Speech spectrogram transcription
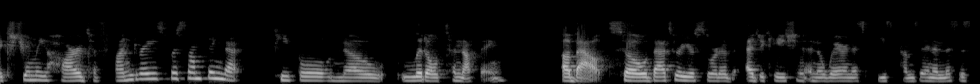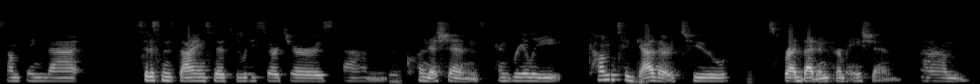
extremely hard to fundraise for something that people know little to nothing about. So that's where your sort of education and awareness piece comes in. And this is something that citizen scientists, researchers, um, clinicians can really come together to spread that information. Um,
